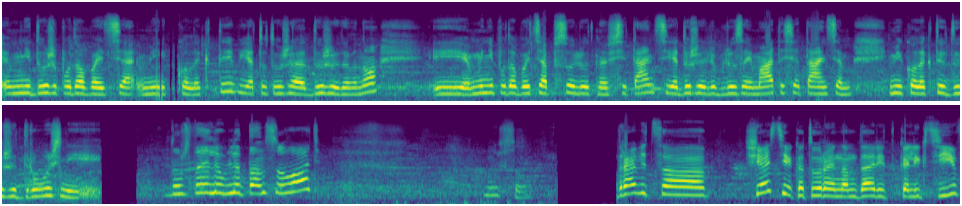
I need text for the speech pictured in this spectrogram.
Мені дуже подобається мій колектив. Я тут вже дуже давно. І мені подобаються абсолютно всі танці. Я дуже люблю займатися танцем. Мій колектив дуже дружній. Тому що я люблю танцювати. Ну і все. Нравится счастье, которое нам дарит коллектив,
